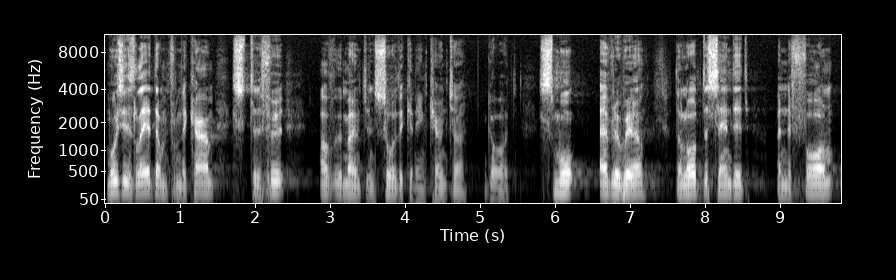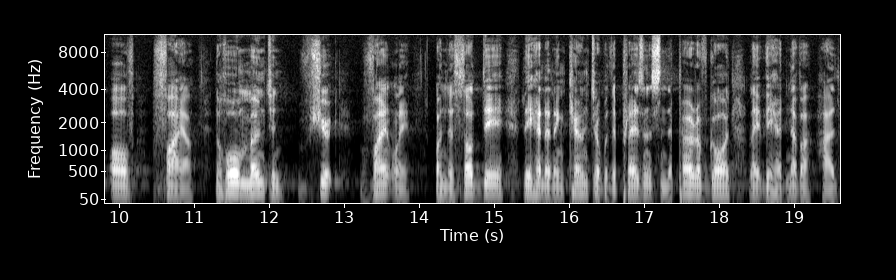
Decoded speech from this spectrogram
Moses led them from the camp to the foot of the mountain so they could encounter God. Smoke everywhere. The Lord descended in the form of fire. The whole mountain shook violently. On the third day, they had an encounter with the presence and the power of God like they had never had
